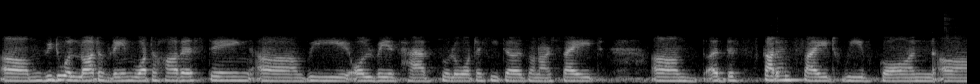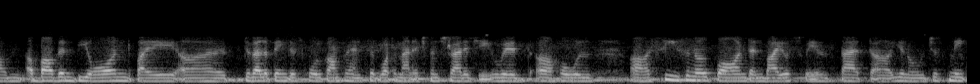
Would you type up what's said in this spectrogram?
Um, we do a lot of rainwater harvesting. Uh, we always have solar water heaters on our site. Um, at this current site, we've gone um, above and beyond by uh, developing this whole comprehensive water management strategy with a whole uh, seasonal pond and bioswales that, uh, you know, just make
